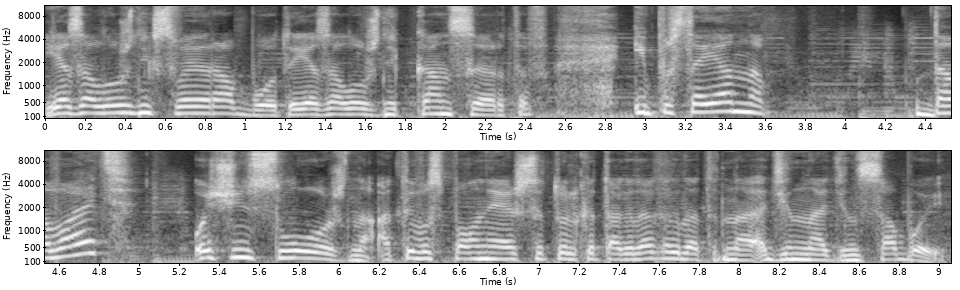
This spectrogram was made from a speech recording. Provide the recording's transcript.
я заложник своей работы, я заложник концертов. И постоянно давать очень сложно, а ты восполняешься только тогда, когда ты один на один с собой.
